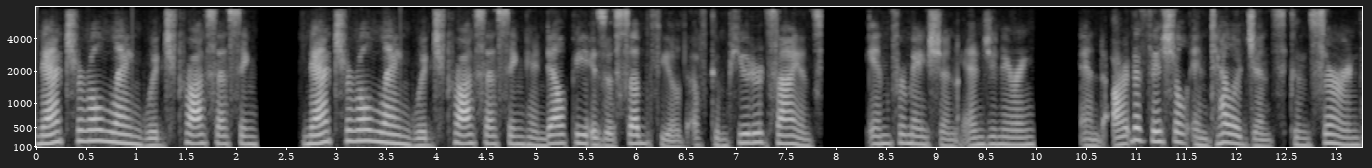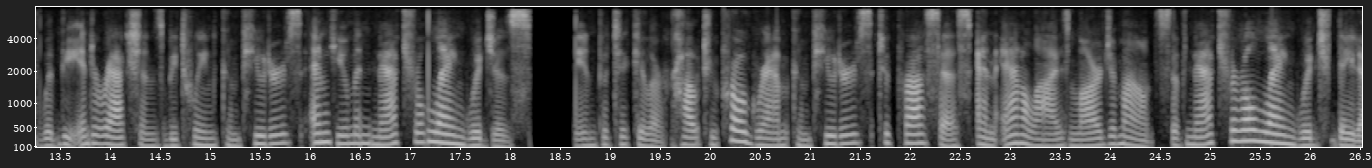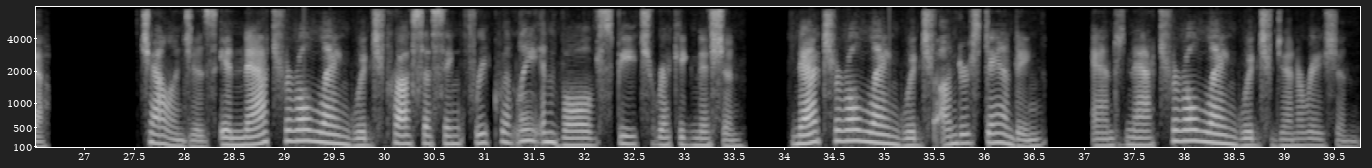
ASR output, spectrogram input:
Natural Language Processing Natural Language Processing and NLP is a subfield of computer science, information engineering, and artificial intelligence concerned with the interactions between computers and human natural languages. In particular how to program computers to process and analyze large amounts of natural language data. Challenges in natural language processing frequently involve speech recognition, natural language understanding, and natural language generation.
